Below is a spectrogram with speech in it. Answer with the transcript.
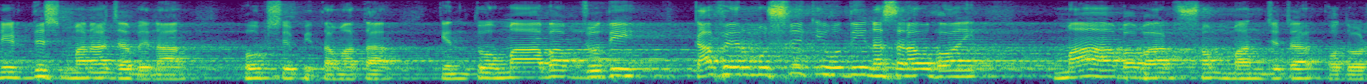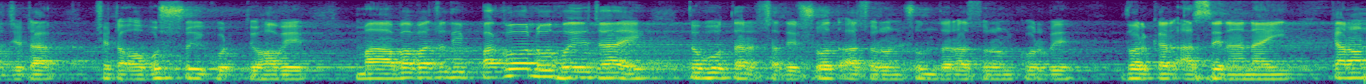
নির্দেশ মানা যাবে না। হোক সে পিতামাতা, কিন্তু মা বাপ যদি কাফের, মুশরিক, ইহুদি, নাসারাও হয় মা বাবার সম্মান যেটা, কদর যেটা, সেটা অবশ্যই করতে হবে। মা বাবা যদি পাগলও হয়ে যায় তবু তার সাথে সৎ আচরণ, সুন্দর আচরণ করবে। দরকার আছে না নাই। কারণ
